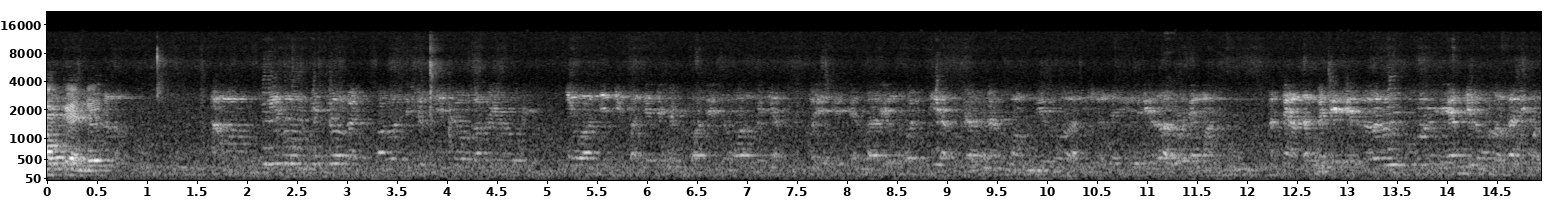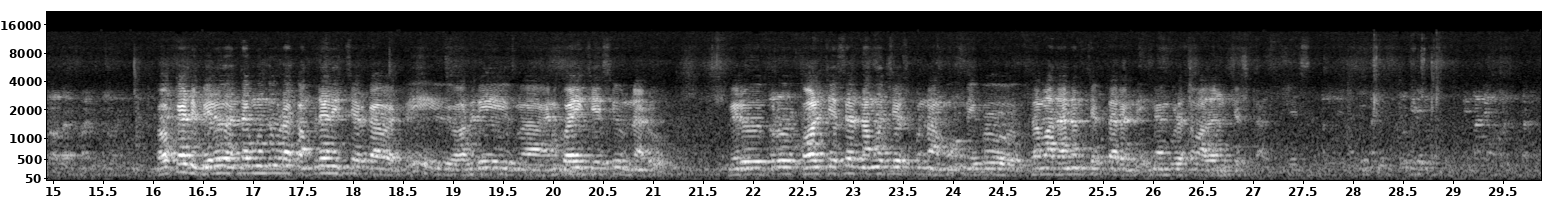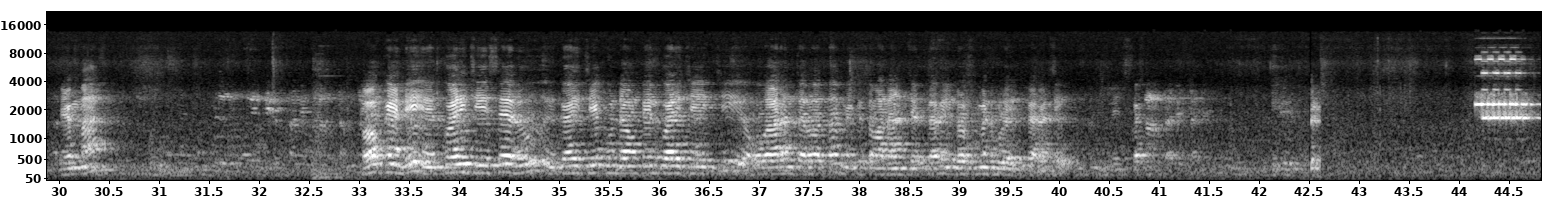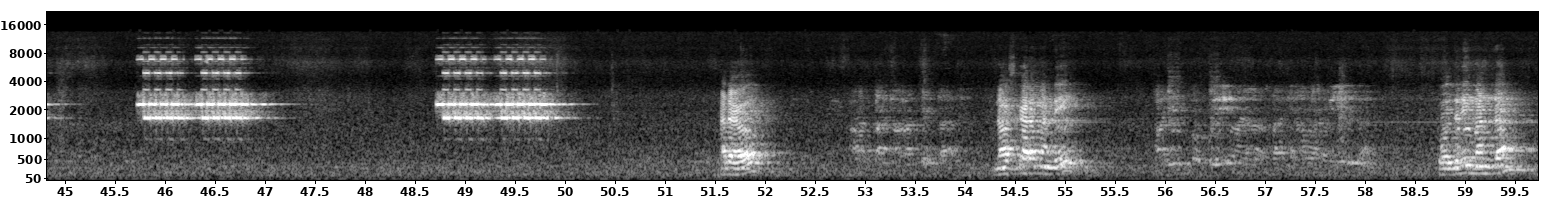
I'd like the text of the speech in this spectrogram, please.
okay అండి. ఓకే అండి. మీరు అంతకుముందు కూడా కంప్లైంట్ ఇచ్చారు కాబట్టి ఆల్రెడీ ఎంక్వైరీ చేసి ఉన్నారు. మీరు ఇప్పుడు కాల్ చేశారు నమోదు చేసుకున్నాము. మీకు సమాధానం చెప్తారండి. మేము కూడా సమాధానం చెప్తాం. ఏమ్మా? ఓకే అండి ఎంక్వైరీ చేశారు. ఎంక్వైరీ చేయకుండా ఉంటే ఎంక్వైరీ చేయించి ఒక వారం తర్వాత మీకు సమాధానం చెప్తారు. ఇండోర్స్మెంట్ కూడా ఇస్తారండి. హలో. నమస్కారం అండి. పొదిలి మండలం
